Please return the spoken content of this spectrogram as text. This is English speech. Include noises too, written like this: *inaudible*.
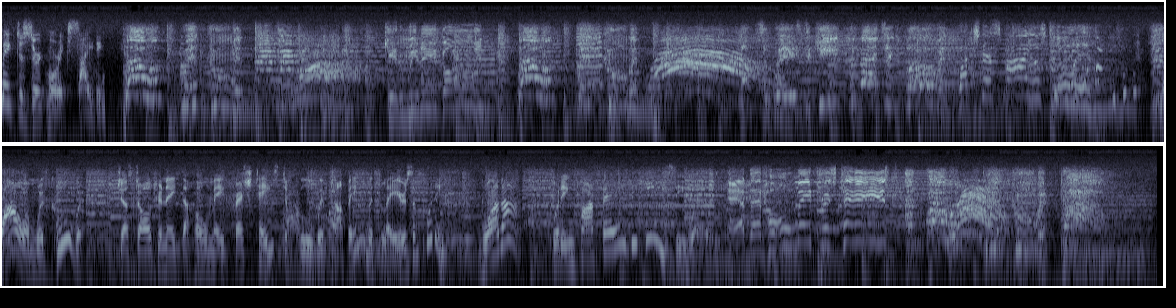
make dessert more exciting. Power with Cool Whip. Wow. Get really going. Power with Cool Whip. Wow. Lots of ways to keep the magic flowing. Watch their smiles glowing. *laughs* wow Wow 'em with Cool Whip. Just alternate the homemade fresh taste of Cool Whip topping with layers of pudding. Voila! Pudding parfait the easy way. Add that home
